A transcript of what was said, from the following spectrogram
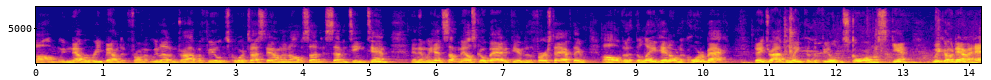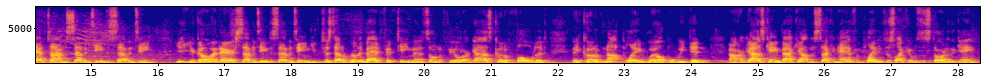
Um, we never rebounded from it. We let them drive a field and score a touchdown, and all of a sudden it's 17-10. And then we had something else go bad at the end of the first half. They oh the, the late hit on the quarterback. They drive the length of the field and score on us again. We go down at halftime 17 to 17 you, you, go in there 17 to 17, you've just had a really bad 15 minutes on the field. Our guys could have folded. They could have not played well, but we didn't. Our guys came back out in the second half and played it just like it was the start of the game.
